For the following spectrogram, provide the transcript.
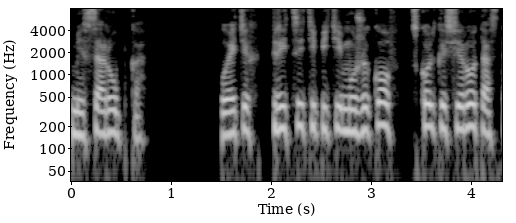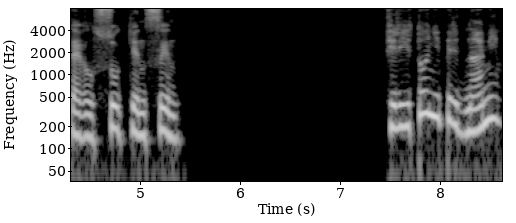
Мясорубка. У этих тридцати пяти мужиков сколько сирот оставил сукин сын. В перед нами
